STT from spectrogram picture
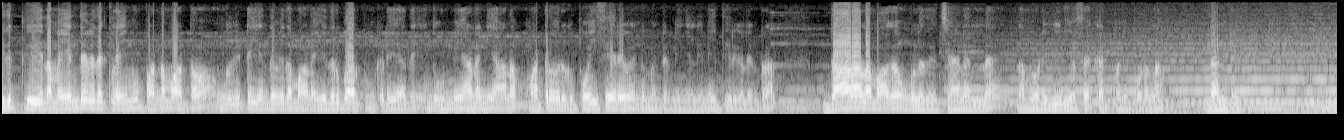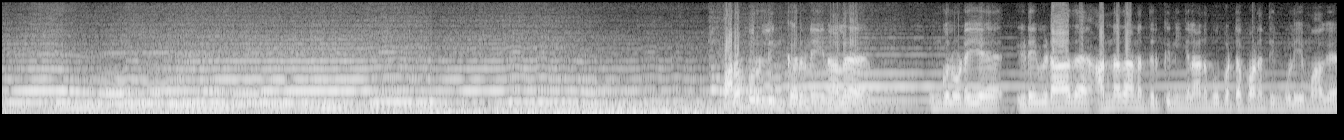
இதுக்கு நம்ம எந்த வித கிளைமும் பண்ண மாட்டோம். உங்ககிட்ட எந்த விதமான எதிர்பார்ப்பும் கிடையாது. இந்த உண்மையான ஞானம் மற்றவருக்கு போய் சேர வேண்டும் என்று நீங்கள் நினைத்தீர்கள் என்றால் தாராளமாக உங்களது சேனலில் நம்மளோட வீடியோஸை கட் பண்ணி போடலாம். நன்றி. பரம்பொருளின் கருணையினால உங்களுடைய இடைவிடாத அன்னதானத்திற்கு நீங்கள் அனுப்பப்பட்ட பணத்தின் மூலியமாக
